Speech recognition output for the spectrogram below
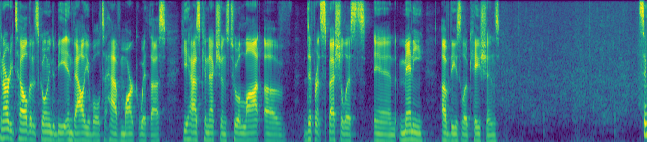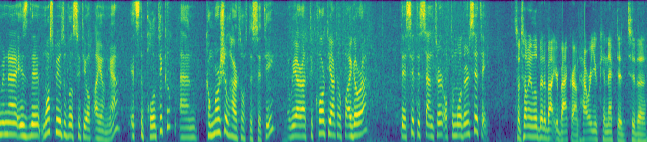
Can already tell that it's going to be invaluable to have Mark with us. He has connections to a lot of different specialists in many of these locations. Smyrna is the most beautiful city of Ionia. It's the political and commercial heart of the city. We are at the courtyard of Agora, the city center of the modern city. So tell me a little bit about your background. How are you connected to the...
